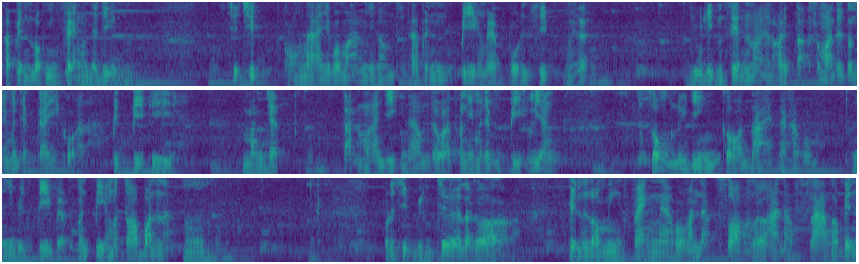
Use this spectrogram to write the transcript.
ถ้าเป็นโนมิงแฟงมันจะยืน ชิดๆกองหน้าอยู่ประมาณนี้เนาะแต่ถ้าเป็นปีกแบบโปรดิสิบไม่ได้อยู่ริมเส้นหน่อยแล้วค่อยตัดเข้ามาแต่ตัวนี้มันจะไกลกว่าเป็นปีกที่มักจะตัดมายิงนะครับ แต่ว่าตัวนี้มันจะเป็นปีกเลี้ยงส่งหรือยิงก็ได้นะครับผม ตัวนี้เป็นปีกแบบเหมือนปีกมาต่อบอลน่ะโปรดิสิบวิงเจอร์ แล้วก็เป็นโรมิงแฟงนะครับผมอันดับสองแล้วก็อันดับสามก็เป็น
